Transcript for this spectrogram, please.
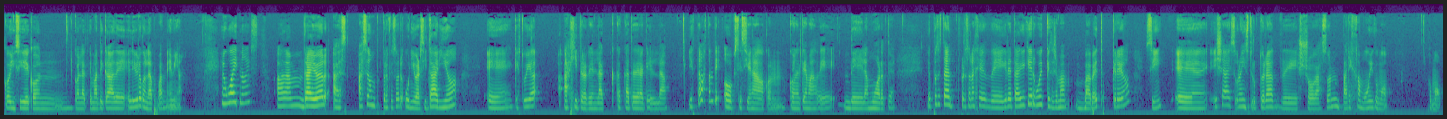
coincide con, la temática del libro, con la pandemia. En White Noise, Adam Driver hace un profesor universitario eh, que estudia a Hitler en la cátedra que él da. Y está bastante obsesionado con, el tema de, la muerte. Después está el personaje de Greta Gerwig que se llama Babette, creo. Sí, eh, ella es una instructora de yoga. Son pareja muy como, como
